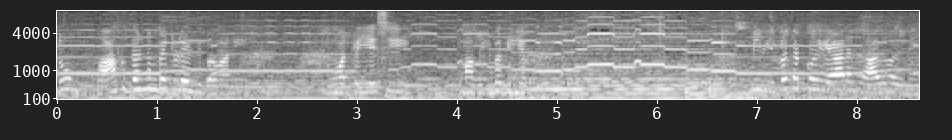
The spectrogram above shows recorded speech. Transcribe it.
నువ్వు మాకు దండం పెట్టుడేంది భవాని? నువ్వు అట్లా చేసి మా విలువ తీయకు. మీ విలువ తక్కువ చేయాలని కాదు వదిని.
